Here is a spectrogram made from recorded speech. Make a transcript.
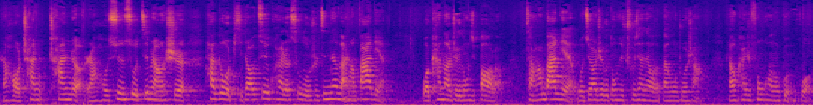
然后掺掺着，然后迅速，基本上是他给我提到最快的速度是今天晚上八点，我看到这个东西爆了，早上八点我就要这个东西出现在我的办公桌上，然后开始疯狂的滚货。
